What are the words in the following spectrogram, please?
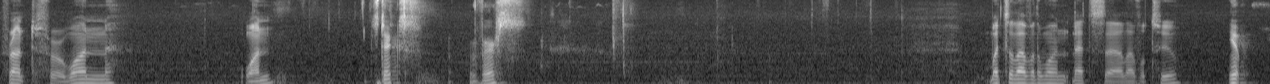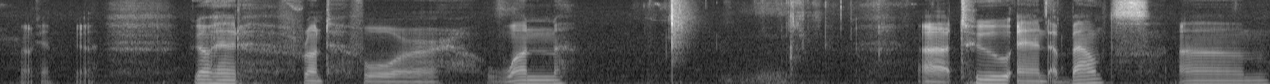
Front for one. One. Sticks. Reverse. What's the level of the one? That's uh, level two. Yep. Okay. Yeah. Go ahead. Front for one. Uh, two and a bounce. Um.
